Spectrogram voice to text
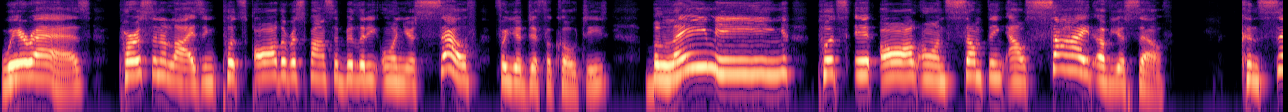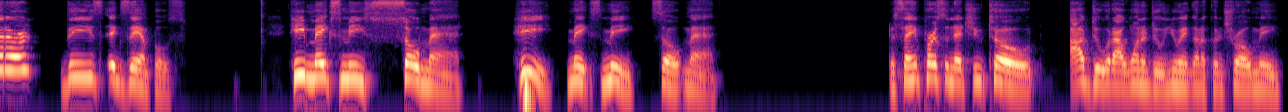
Whereas personalizing puts all the responsibility on yourself for your difficulties, blaming puts it all on something outside of yourself. Consider these examples. He makes me so mad. He makes me so mad. The same person that you told, I'll do what I want to do, and you ain't going to control me.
